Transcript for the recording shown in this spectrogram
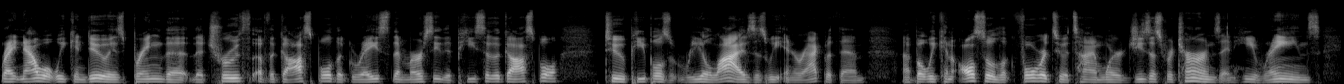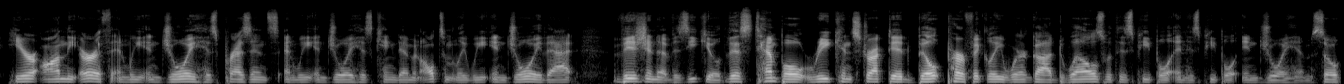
right now what we can do is bring the the truth of the gospel, the grace, the mercy, the peace of the gospel to people's real lives as we interact with them. Uh, but we can also look forward to a time where Jesus returns and he reigns here on the earth and we enjoy his presence and we enjoy his kingdom and ultimately we enjoy that vision of Ezekiel, this temple reconstructed, built perfectly, where God dwells with his people and his people enjoy him. So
